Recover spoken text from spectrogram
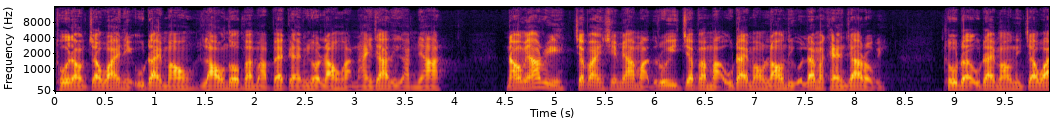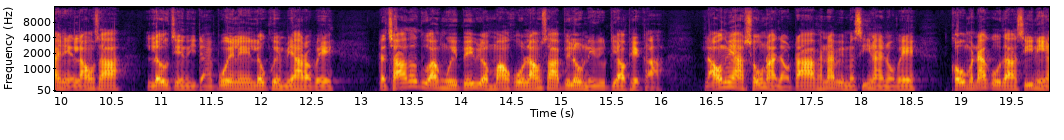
ထို့ကြောင့်ကြက်ဝိုင်းနေဦးတိုင်မောင်လောင်းသောဘက်မှဘက်ကန်ပြီးတော့လောင်းကနိုင်ကြသည်ကများနောင်များတွင်ကြက်ပိုင်ရှင်များမှာသူတို့၏ကြက်ဘက်မှဦးတိုင်မောင်လောင်းသည်ကိုလက်မခံကြတော့ပြီထို့အတွက်ဦးတိုင်မောင်သည်ကြက်ဝိုင်းနေအလောင်းစားလှုပ်ခြင်းသည့်တိုင်ပွင့်လင်းလှုပ်ခွင့်မရတော့ပဲတခြားသောသူကငွေပေးပြီးတော့မှောင်ခိုလောင်းစားပြုလုပ်နေသူတယောက်ဖြစ်ကလောင်းသမျှရှုံးတာကြောင့်တာဖနက်ပင်မစည်းနိုင်တော့ပဲခုံဖနက်ကိုသာစီးနေရ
